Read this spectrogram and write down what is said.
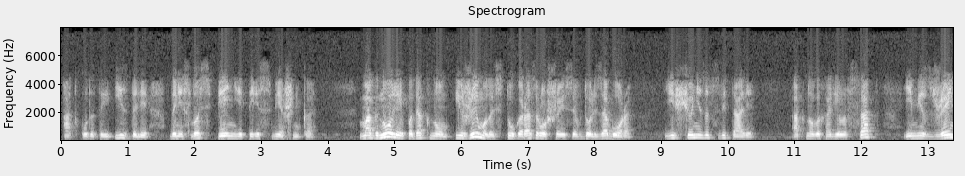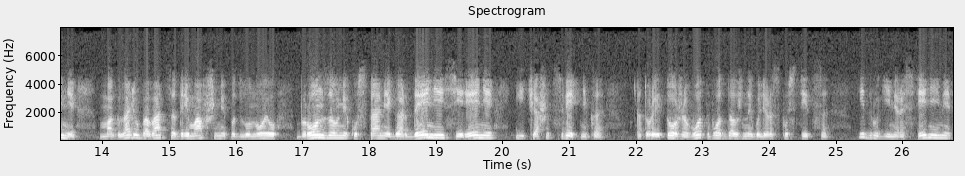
Откуда-то издали донеслось пение пересмешника. Магнолии под окном и жимолость, туго разросшаяся вдоль забора — еще не зацветали. Окно выходило в сад, и мисс Дженни могла любоваться дремавшими под луною бронзовыми кустами гордении, сирени и чашецветника, которые тоже вот-вот должны были распуститься, и другими растениями,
